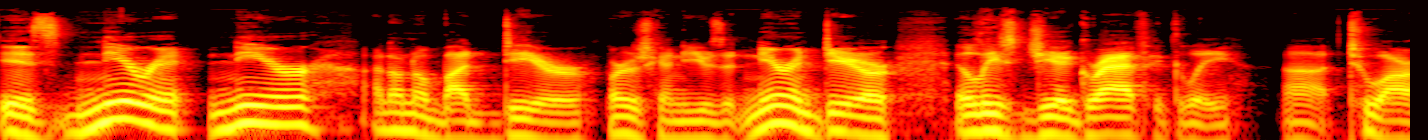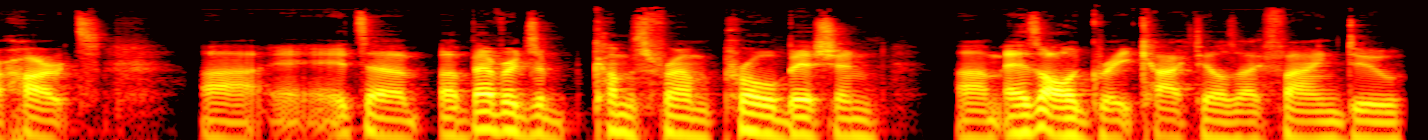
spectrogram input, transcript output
is near near I don't know about dear. We're just going to use it near and dear, at least geographically, uh, to our hearts. Uh, it's a, a beverage that comes from Prohibition, um, as all great cocktails I find do.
